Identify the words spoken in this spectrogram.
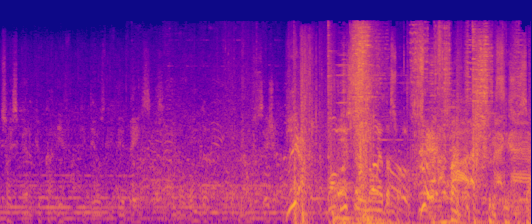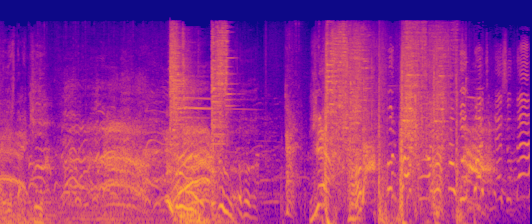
Só espero que o califa, que Deus lhe dê bênçãos e vida longa, não seja... Isso não é da sua. Preciso sair daqui. Alguém pode me ajudar?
